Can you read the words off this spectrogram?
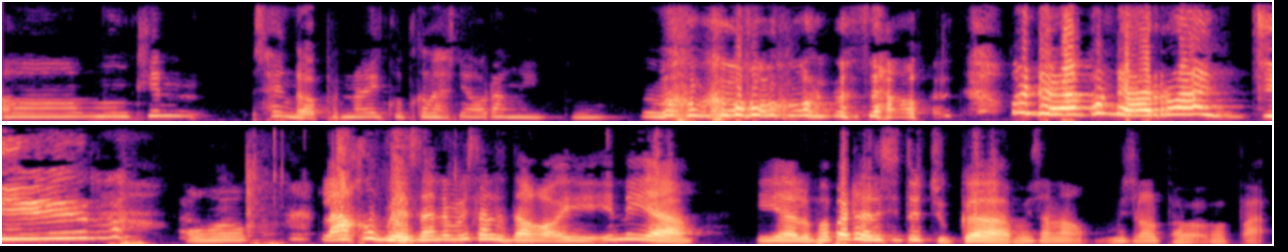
"Eh, mungkin saya nggak pernah ikut kelasnya orang itu. Padahal aku ndaro anjir. Oh, lah aku biasanya misal ditakoki, ini ya, iya loh, bapak dari situ juga, misalnya, misal bapak-bapak,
